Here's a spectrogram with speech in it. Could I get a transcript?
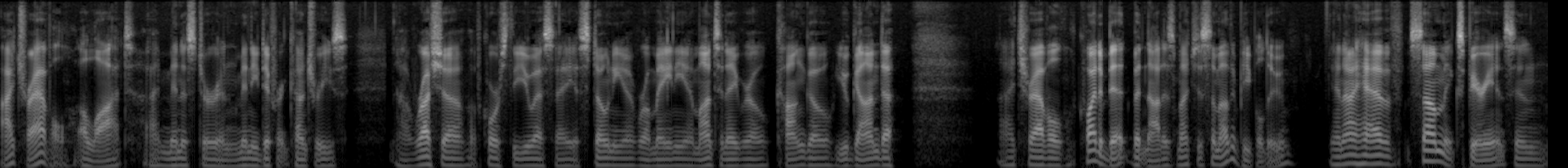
I travel a lot, I minister in many different countries. Uh, Russia, of course, the USA, Estonia, Romania, Montenegro, Congo, Uganda. I travel quite a bit, but not as much as some other people do. And I have some experience in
